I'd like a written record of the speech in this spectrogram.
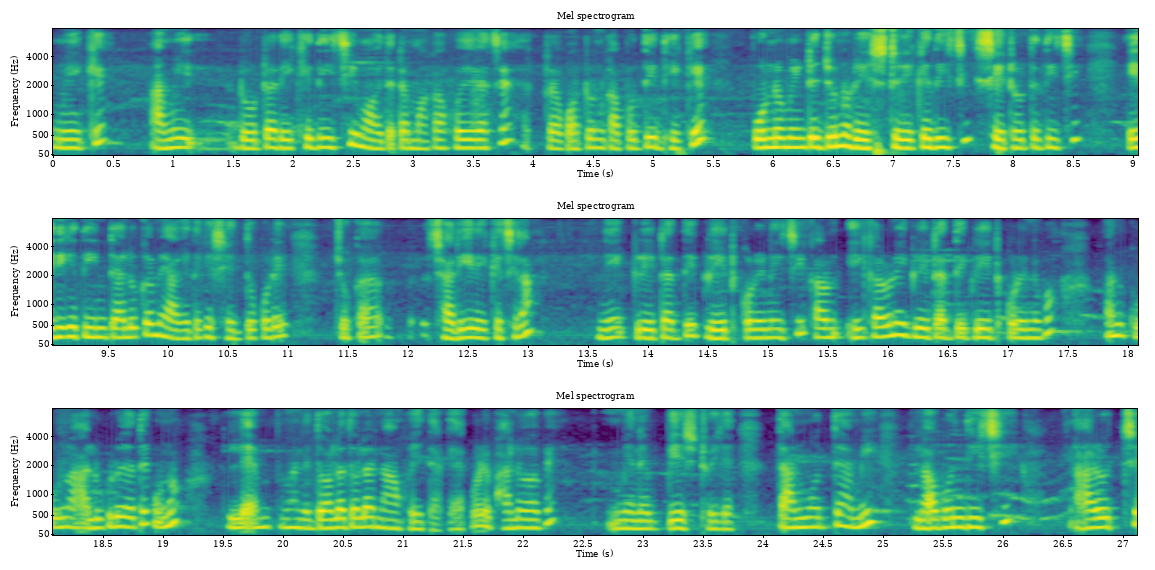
মেখে আমি ডোটা রেখে দিয়েছি, ময়দাটা মাখা হয়ে গেছে। একটা কটন কাপড় দিয়ে ঢেকে পনেরো মিনিটের জন্য রেস্টে রেখে দিয়েছি, সেট হতে দিয়েছি। এদিকে তিনটে আলুকে আমি আগে থেকে সেদ্ধ করে চোখা ছাড়িয়ে রেখেছিলাম। নিয়ে গ্রেটার দিয়ে গ্রেট করে নিয়েছি। কারণ এই কারণে গ্রেটার দিয়ে গ্রেট করে নেব। কারণ কোনো আলুগুলো যাতে কোনো ল্যাম্প মানে দলা দলা না হয়ে থাকে। একবারে ভালোভাবে মানে বেস্ট হয়ে যায়। তার মধ্যে আমি লবণ দিয়েছি। আর হচ্ছে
